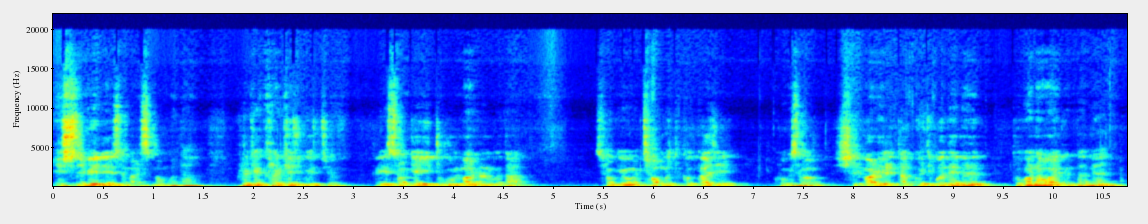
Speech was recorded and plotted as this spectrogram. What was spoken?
예수님에 대해서 말씀한 거다. 그렇게 가르쳐 주고 있죠. 그게 성경이 누굴 말하는 거다? 성경을 처음부터 끝까지 거기서 실마리를 딱 끄집어내면 누가 나와야 된다면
